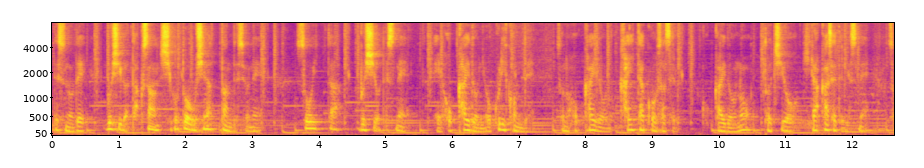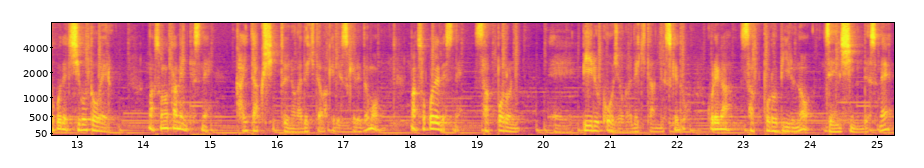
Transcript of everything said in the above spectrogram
ですので武士がたくさん仕事を失ったんですよね。そういった武士をですね北海道に送り込んでその北海道の開拓をさせる北海道の土地を開かせてですねそこで仕事を得る、まあ、そのためにですね開拓使というのができたわけですけれども、まあ、そこでですね札幌に、えー、ビール工場ができたんですけどこれが札幌ビールの前身ですね。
